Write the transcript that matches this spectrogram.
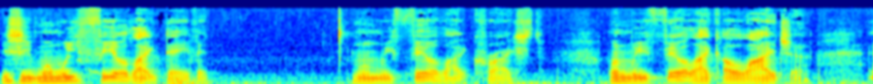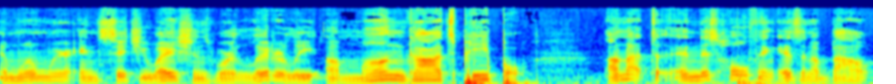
You see, when we feel like David, when we feel like Christ, when we feel like Elijah, and when we're in situations where literally among God's people, I'm not, t- and this whole thing isn't about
